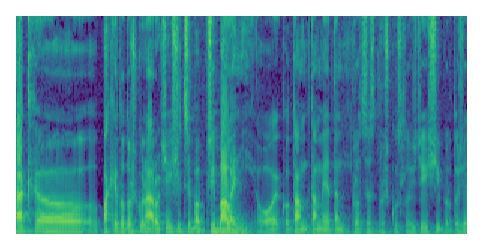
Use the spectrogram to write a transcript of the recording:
tak uh, pak je to trošku náročnější třeba při balení. Jo? Jako tam, tam je ten proces trošku složitější, protože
